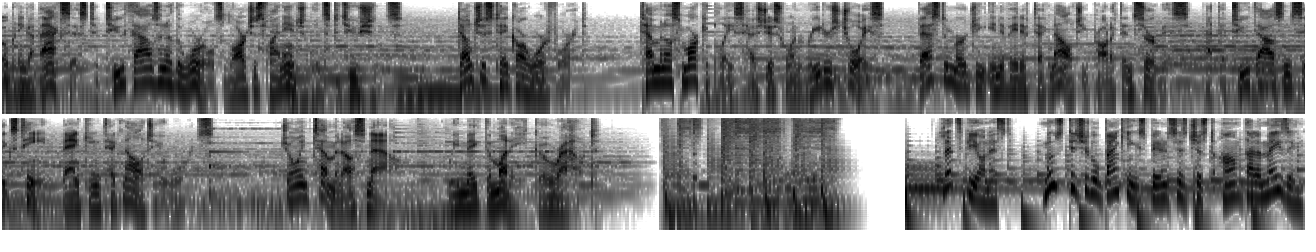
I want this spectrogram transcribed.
opening up access to 2,000 of the world's largest financial institutions. Don't just take our word for it. Temenos Marketplace has just won Reader's Choice Best Emerging Innovative Technology Product and Service at the 2016 Banking Technology Awards. Join Temenos now. We make the money go round. Let's be honest, most digital banking experiences just aren't that amazing.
